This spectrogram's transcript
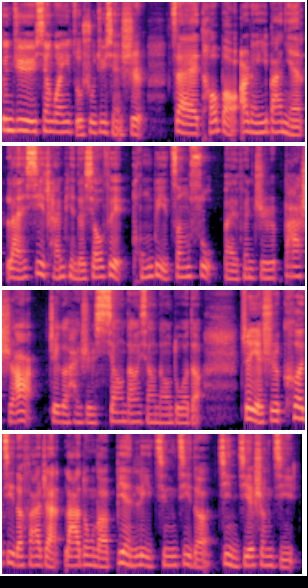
根据相关一组数据显示，在淘宝二零一八年，懒系产品的消费同比增速百分之八十二，这个还是相当相当多的。这也是科技的发展拉动了便利经济的进阶升级。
